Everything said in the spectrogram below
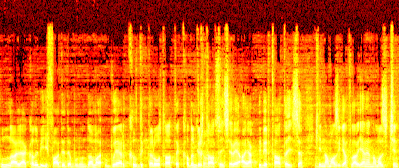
Bununla alakalı bir ifadede bulundu. Ama bu eğer kıldıkları o tahta kalın bir tahta ise veya ayaklı bir tahta ise ki namazgahlar yani namaz için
